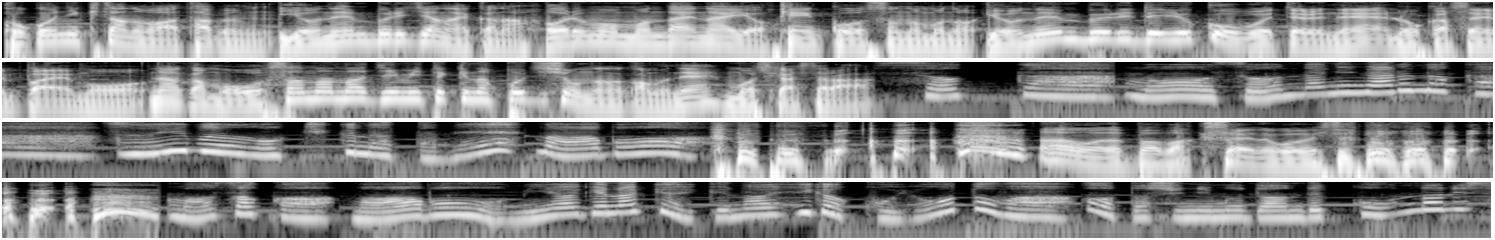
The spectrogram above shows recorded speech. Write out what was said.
ここに来たのは多分4年ぶりじゃないかな。俺も問題ないよ。健康そのもの。4年ぶりでよく覚えてるね、ロカ先輩も。なんかもう幼馴染的なポジションなのかもね。もしかしたら。そっか、もうそんなになるのか。ずいぶん大きくなったね、麻婆。あ、まだババ臭いのこの人。まさか、麻婆を見上げなきゃいけない日が来ようとは。私に無断でこんなに背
